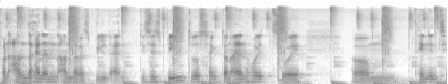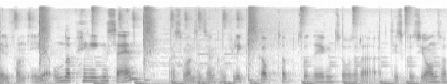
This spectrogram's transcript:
von anderen ein anderes Bild ein. Dieses Bild, was euch dann einholt, soll ähm, tendenziell von eher Unabhängigen sein. Also wenn ihr jetzt einen Konflikt gehabt habt oder irgend oder eine Diskussion so,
